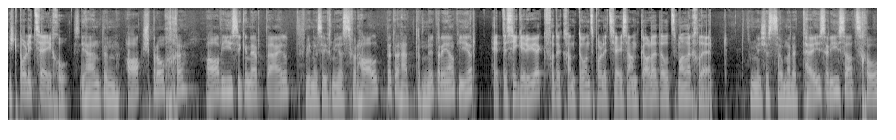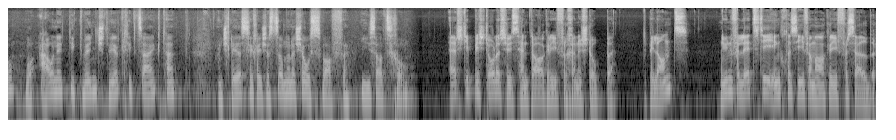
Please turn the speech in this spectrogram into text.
ist die Polizei gekommen. Sie haben ihn angesprochen, Anweisungen erteilt, wie er sich verhalten müsse. Dann hat er nicht reagiert. Hat der Sigerüg von der Kantonspolizei St. Gallen dort mal erklärt. Dann ist es zu einem Taser-Einsatz gekommen, der auch nicht die gewünschte Wirkung gezeigt hat. Und schließlich ist es zu einem Schusswaffeneinsatz gekommen. Erste Pistolenschüsse haben die Angreifer stoppen. Die Bilanz? Neun Verletzte inklusive dem Angreifer selber.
